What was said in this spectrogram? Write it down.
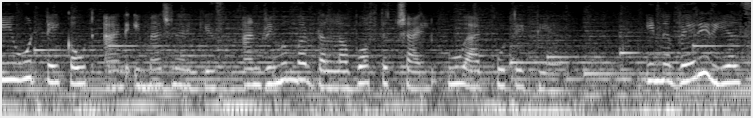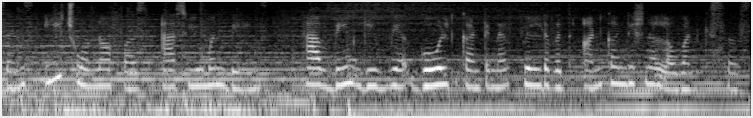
He would take out an imaginary kiss and remember the love of the child who had put it there. In a very real sense, each one of us as human beings have been given a gold container filled with unconditional love and kisses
